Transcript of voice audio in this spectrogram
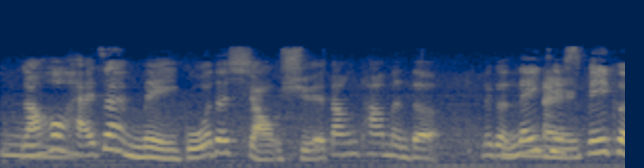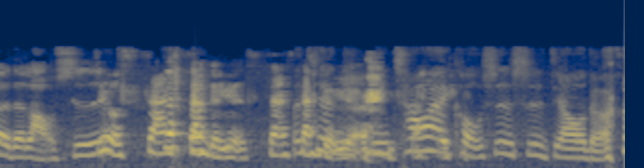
嗯，然后还在美国的小学当他们的。那个 native speaker 的老师只有三 三个月，三三个月而已。你超爱口试试教的，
